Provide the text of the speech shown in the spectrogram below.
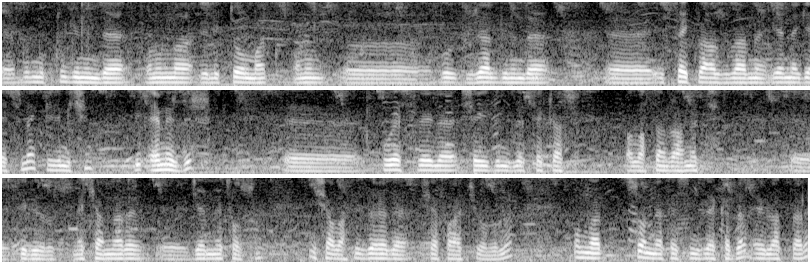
e, bu mutlu gününde onunla birlikte olmak, onun e, bu güzel gününde istek ve arzularını yerine getirmek bizim için bir emirdir. Bu vesileyle şehidimize tekrar Allah'tan rahmet e, diliyoruz. Mekanları e, cennet olsun. İnşallah bizlere de şefaatçi olurlar. Onlar son nefesimize kadar evlatları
